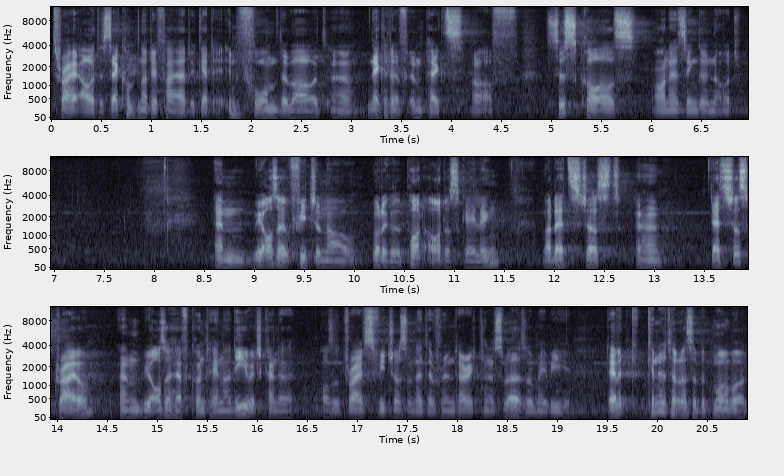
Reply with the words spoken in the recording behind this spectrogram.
try out a seccomp notifier to get informed about uh, negative impacts of syscalls on a single node. Um, we also feature now vertical pod autoscaling, but that's just uh, that's just CRI-O. And we also have Containerd, which kind of also drives features in a different direction as well. So maybe, David, can you tell us a bit more about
